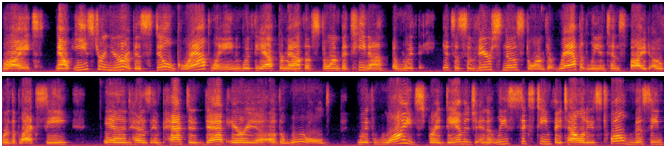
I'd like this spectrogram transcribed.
Right. Now, Eastern Europe is still grappling with the aftermath of Storm Bettina. With it's a severe snowstorm that rapidly intensified over the Black Sea and has impacted that area of the world. With widespread damage and at least 16 fatalities, 12 missing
